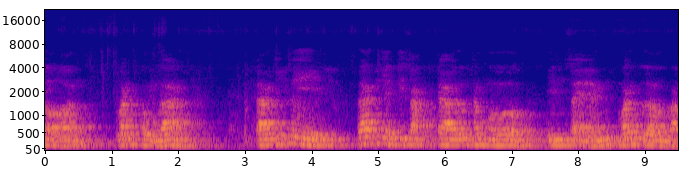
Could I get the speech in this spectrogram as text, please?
สอน วัดกรุงราชสามสิบสี่ พระเกียรติศักดิ์จารุธรรมโม อินแสงวัดเราเต่า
